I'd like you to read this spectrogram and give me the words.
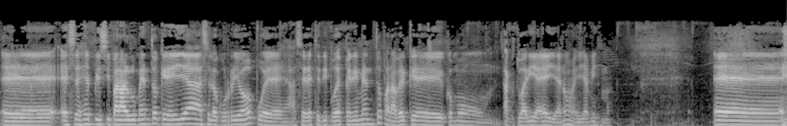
Eh, ese es el principal argumento que ella se le ocurrió, pues, hacer este tipo de experimento para ver que, cómo actuaría ella, ¿no? Ella misma. Eh,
